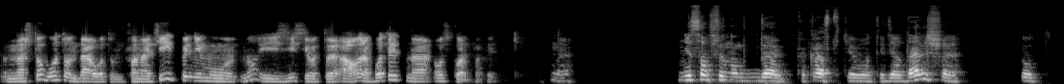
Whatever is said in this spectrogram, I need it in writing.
На что вот он, да, вот он фанатеет по нему, ну, и здесь вот, а он работает на Оскорп, опять-таки. Да. Мне, собственно, да, как раз-таки вот идя дальше, тут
